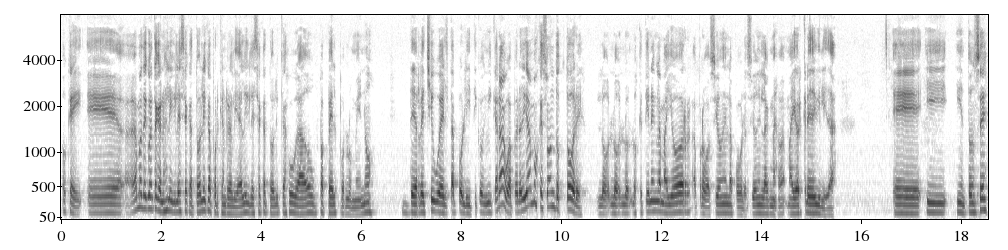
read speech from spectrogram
Ok, eh, hagamos de cuenta que no es la Iglesia Católica, porque en realidad la Iglesia Católica ha jugado un papel, por lo menos, de rechivuelta político en Nicaragua, pero digamos que son doctores los que tienen la mayor aprobación en la población y la mayor credibilidad. Eh, y, entonces,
